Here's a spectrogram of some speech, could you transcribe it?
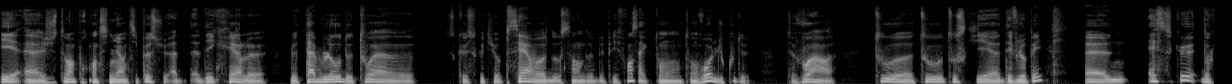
Et justement, pour continuer un petit peu à, décrire le, tableau de toi, ce, que, tu observes au sein de BPI France, avec ton, rôle, du coup, de, de voir tout, tout, tout ce qui est développé. Est-ce que, donc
